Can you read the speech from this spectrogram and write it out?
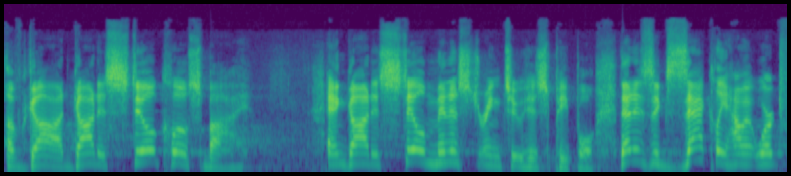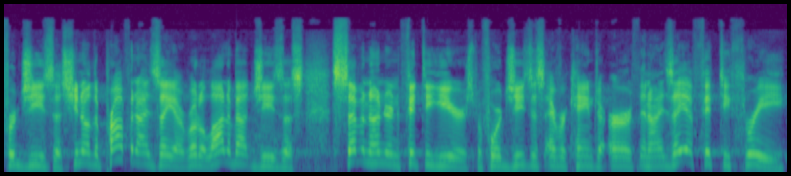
of God. God is still close by and God is still ministering to his people. That is exactly how it worked for Jesus. You know, the prophet Isaiah wrote a lot about Jesus 750 years before Jesus ever came to earth. In Isaiah 53,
